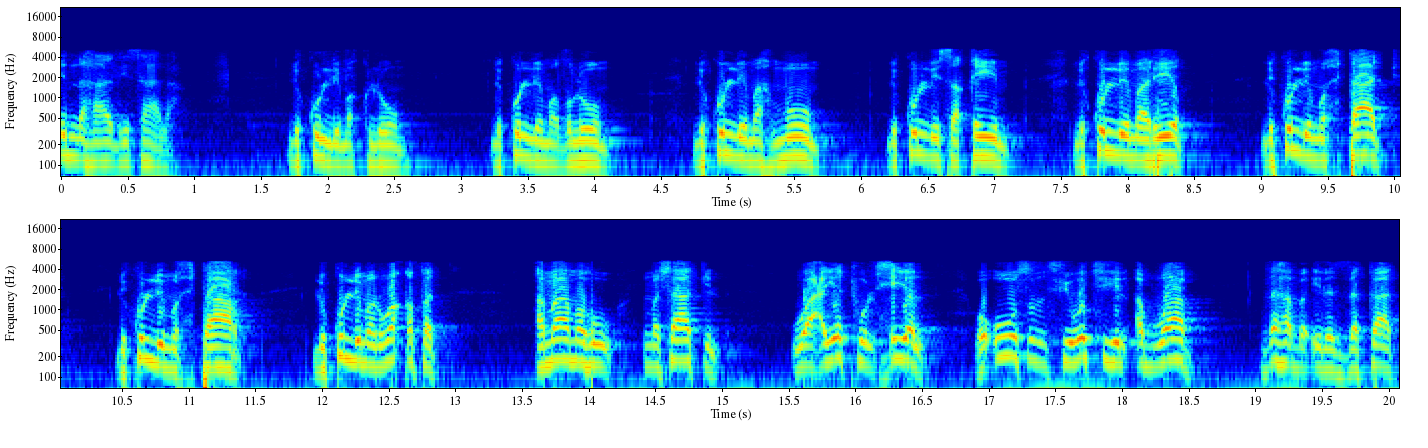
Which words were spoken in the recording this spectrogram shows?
إنها رسالة لكل مكلوم لكل مظلوم لكل مهموم لكل سقيم لكل مريض لكل محتاج لكل محتار لكل من وقفت أمامه مشاكل وعيته الحيل وأوصلت في وجهه الأبواب ذهب إلى الزكاة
